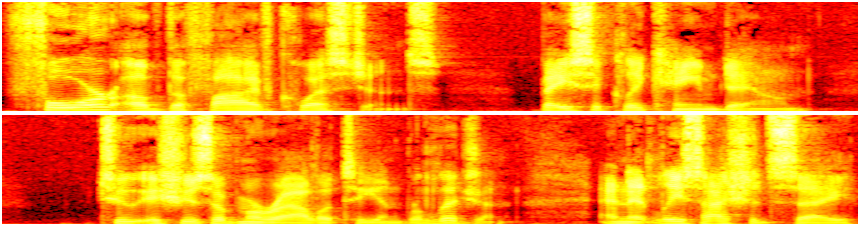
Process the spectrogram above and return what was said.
four of the five questions basically came down to issues of morality and religion. And at least I should say,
